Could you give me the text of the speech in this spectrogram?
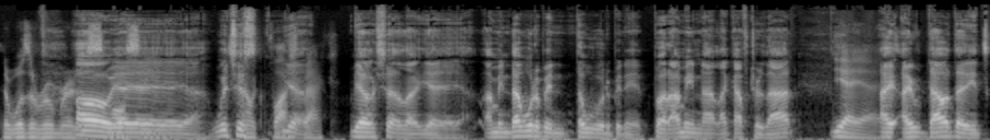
There was a rumor. Oh a small yeah, yeah, scene, yeah, yeah, yeah. Which is like a yeah. flashback. Yeah, sure, like yeah, yeah, yeah. I mean, that would have been that would have been it. But I mean, uh, like after that, Yeah, yeah. I, I doubt that it's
